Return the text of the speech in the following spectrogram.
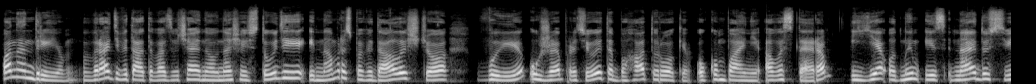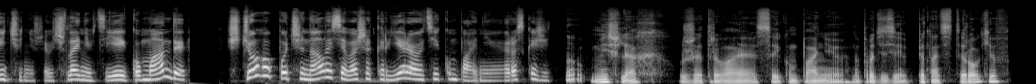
Пане Андрію. Раді вітати вас, звичайно, в нашій студії. І нам розповідали, що ви уже працюєте багато років у компанії Авестера і є одним із найдосвідченіших членів цієї команди. З чого починалася ваша кар'єра у цій компанії? Розкажіть. Ну, мій шлях вже триває з цією компанією на протязі 15 років.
